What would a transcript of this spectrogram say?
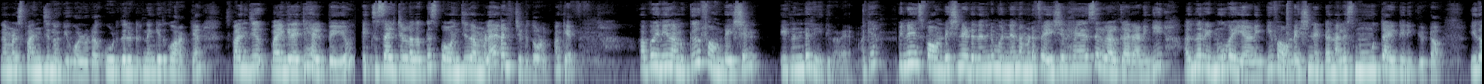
നമ്മൾ സ്പഞ്ച് നോക്കിക്കോളൂ കേട്ടോ കൂടുതൽ ഇട്ടിട്ടുണ്ടെങ്കിൽ ഇത് കുറയ്ക്കാൻ സ്പഞ്ച് ഭയങ്കരമായിട്ട് ഹെൽപ്പ് ചെയ്യും. എക്സസൈസ് ഉള്ളതൊക്കെ സ്പോഞ്ച് നമ്മളെ വലിച്ചെടുത്തോളും. ഓക്കെ അപ്പോൾ ഇനി നമുക്ക് ഫൗണ്ടേഷൻ ഇടേണ്ട രീതി പറയാം. ഓക്കെ പിന്നെ ഫൗണ്ടേഷൻ ഇടുന്നതിന് മുന്നേ നമ്മുടെ ഫേഷ്യൽ ഹെയർസ് ഉള്ള ആൾക്കാരാണെങ്കിൽ അതൊന്ന് റിമൂവ് ചെയ്യുകയാണെങ്കിൽ ഫൗണ്ടേഷൻ ഇട്ടാൽ നല്ല സ്മൂത്ത് ആയിട്ടിരിക്കും കേട്ടോ ഇത്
